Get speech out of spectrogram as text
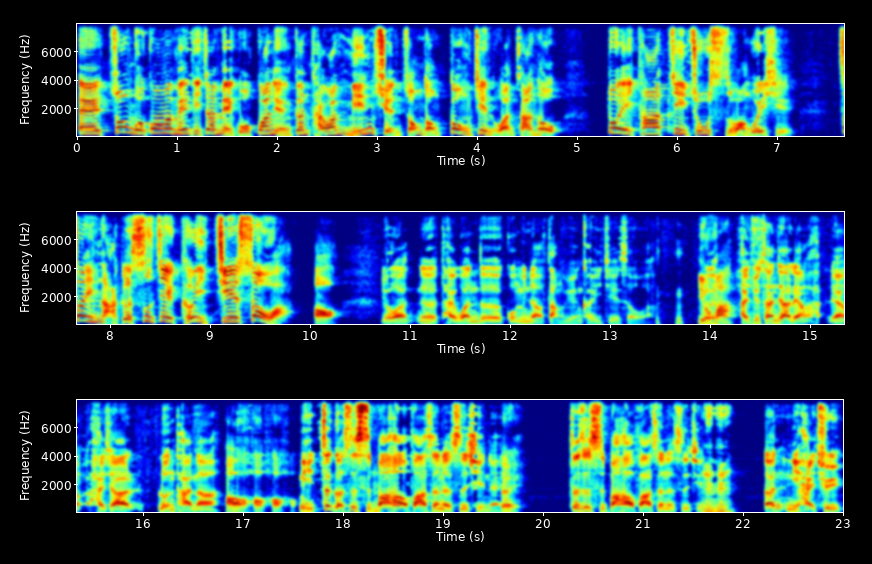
哎，中国官方媒体在美国官员跟台湾民选总统共进晚餐后，对他寄出死亡威胁，在哪个世界可以接受啊？”哦。有啊，那台湾的国民党党员可以接受啊？有吗？还去参加两两海峡论坛呢？哦，好好好。你这个是十八号发生的事情呢？对，这是十八号发生的事情。嗯哼，那你还去？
